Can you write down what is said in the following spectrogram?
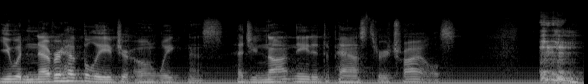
You would never have believed your own weakness had you not needed to pass through trials. and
